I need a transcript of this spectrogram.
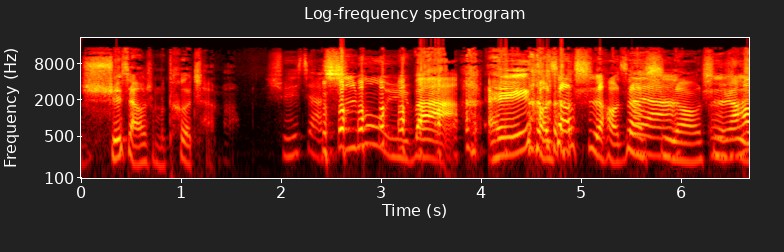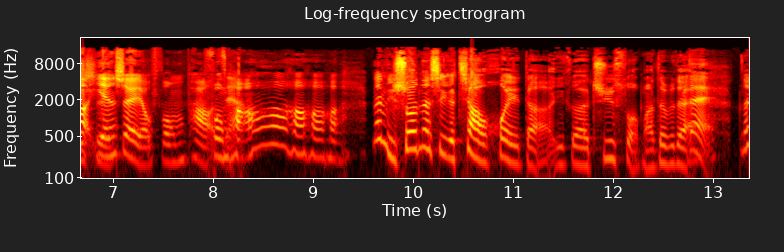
学甲有什么特产吗？学甲虱目鱼吧，哎，好像是，好像是哦，是。然后盐水有风炮，风炮哦，好好好。那你说那是一个教会的一个居所嘛，对不对？对。那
